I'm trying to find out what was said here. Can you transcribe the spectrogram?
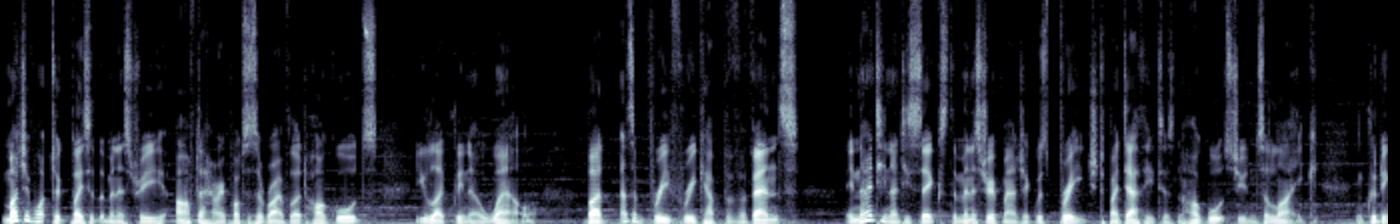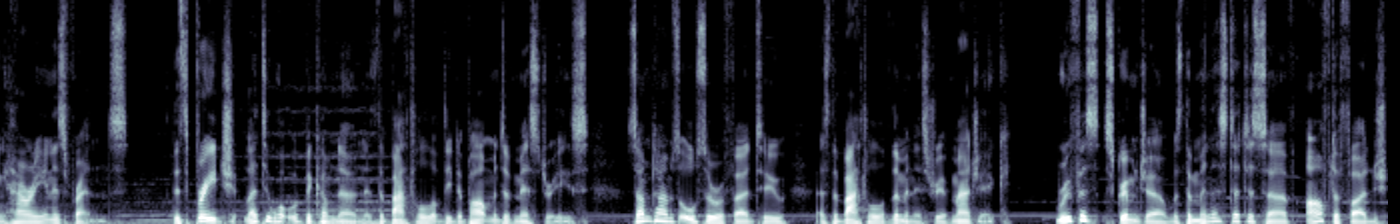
Much of what took place at the ministry after Harry Potter's arrival at Hogwarts you likely know well, but as a brief recap of events, in 1996 the Ministry of Magic was breached by Death Eaters and Hogwarts students alike, including Harry and his friends. This breach led to what would become known as the Battle of the Department of Mysteries, sometimes also referred to as the Battle of the Ministry of Magic. Rufus Scrimgeour was the minister to serve after Fudge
